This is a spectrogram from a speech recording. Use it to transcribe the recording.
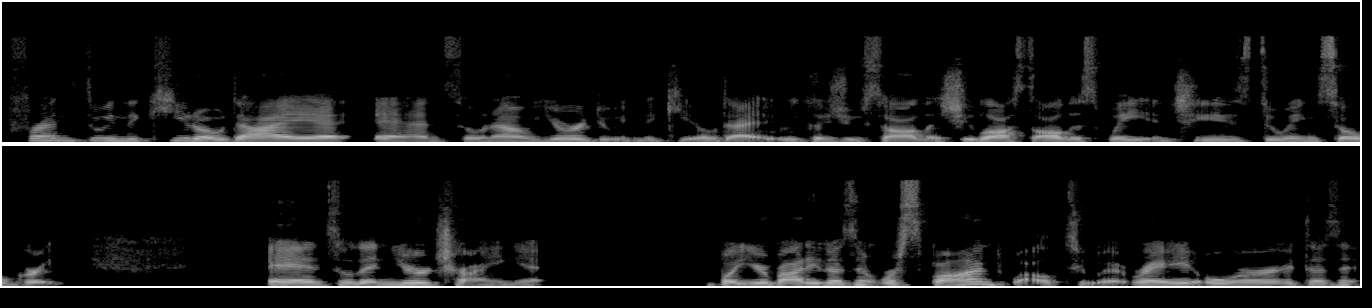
friend's doing the keto diet, and so now you're doing the keto diet because you saw that she lost all this weight and she's doing so great. And so then you're trying it, but your body doesn't respond well to it, right? Or it doesn't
